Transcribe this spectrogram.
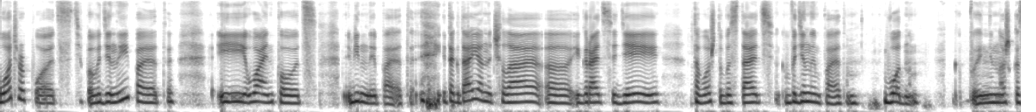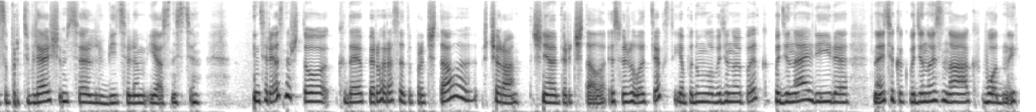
water poets, типа водяные поэты, и wine poets, винные поэты. И тогда я начала э, играть с идеей того, чтобы стать водяным поэтом, водным, как бы немножко сопротивляющимся любителям ясности. Интересно, что когда я первый раз это прочитала вчера, точнее, я перечитала, я свежила текст, я подумала, водяной поэт, как водяная лилия, знаете, как водяной знак водный,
